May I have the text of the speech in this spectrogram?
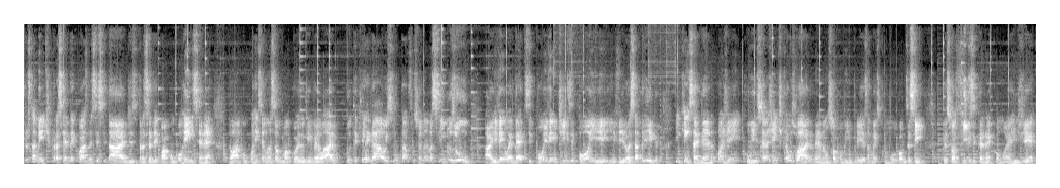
justamente para se adequar às necessidades, para se adequar à concorrência, né? Então, a concorrência lança alguma coisa, alguém vai lá e, puta, que legal, isso está funcionando assim no Zoom. Aí vem o Webex e põe, vem o Teams e põe, e, e virou essa briga. E quem sai ganhando com, a gente, com isso é a gente que é usuário, né? Não só como empresa, mas como, vamos dizer assim, pessoa física, né? Como RG,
